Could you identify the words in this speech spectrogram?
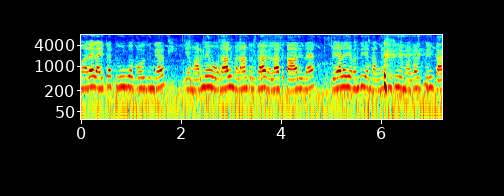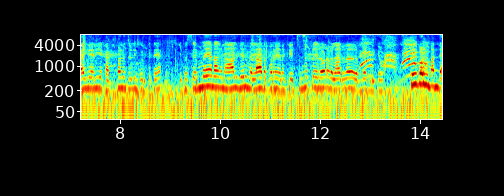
மழை லைட்டாக தூங்க போகுதுங்க. என் மருமே ஒரு ஆள் விளாண்டுருக்கா. விளாட்டுக்கு ஆள் இல்லை. வேலையை வந்து என் தங்கச்சிட்டையும் என் மகள்கிட்டையும் காய்கறியை கட் பண்ண சொல்லி கொடுத்துட்டேன். இப்போ செம்மையாக நாங்கள் நாலு பேரும் விளையாட போகிறோம் எனக்கு சின்ன பிள்ளைகளோட விளையாடுறது ரொம்ப பிடிக்கும். போய் போடுங்க பந்த.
